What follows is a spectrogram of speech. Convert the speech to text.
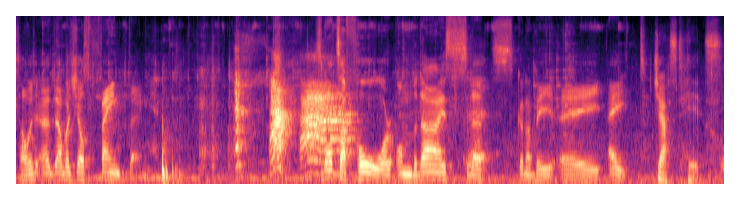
So I was, uh, I was just feinting. so that's a four on the dice. So that's gonna be a eight. Just hits.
